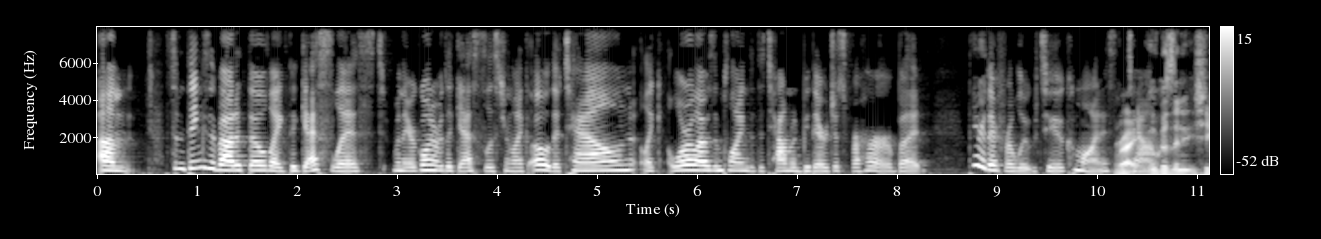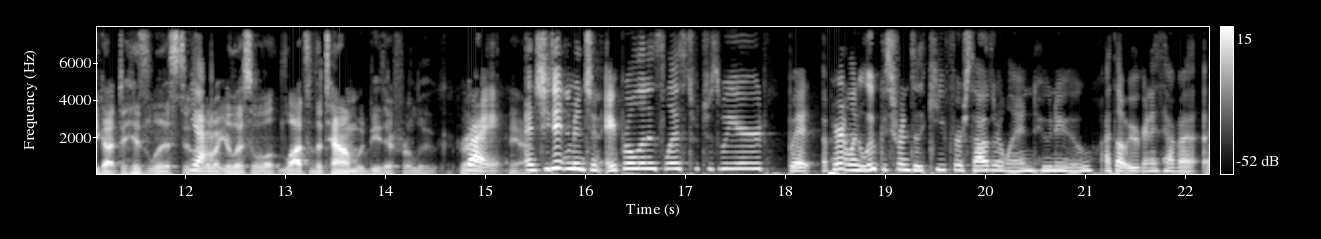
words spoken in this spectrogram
Um, some things about it though, like the guest list. When they were going over the guest list, you're like, "Oh, the town." Like Lorelai was implying that the town would be there just for her, but they were there for Luke too. Come on, it's the town. Right. town. Because then she got to his list. And Yeah. like, what about your list? Well, lots of the town would be there for Luke. Right. Right. Yeah. And she didn't mention April in his list, which was weird. But apparently Luke is friends with Kiefer Sutherland. Who knew? I thought we were going to have a, a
